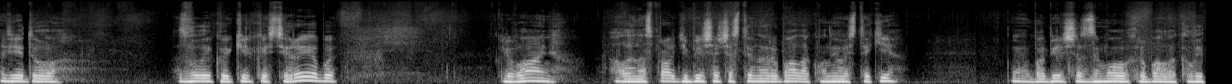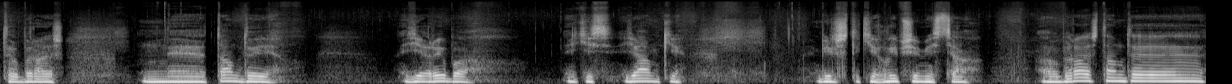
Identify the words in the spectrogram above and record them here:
відео з великої кількості риби, клювань, але насправді більша частина рибалок вони ось такі. Е, Бо більше зимових рибалок, коли ти обираєш не там, де є риба, якісь ямки, більш такі глибші місця. А вибираєш там, де,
